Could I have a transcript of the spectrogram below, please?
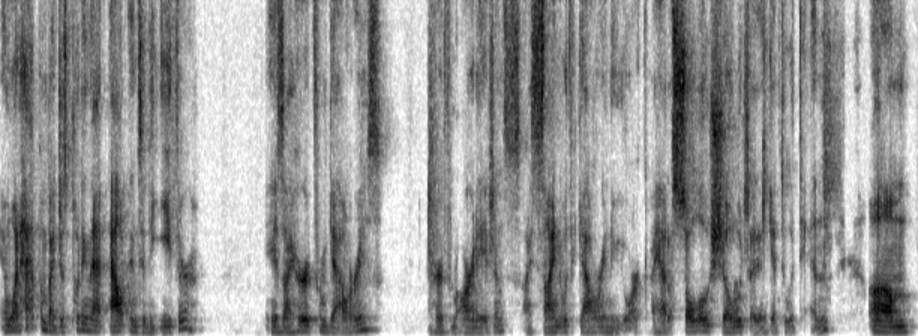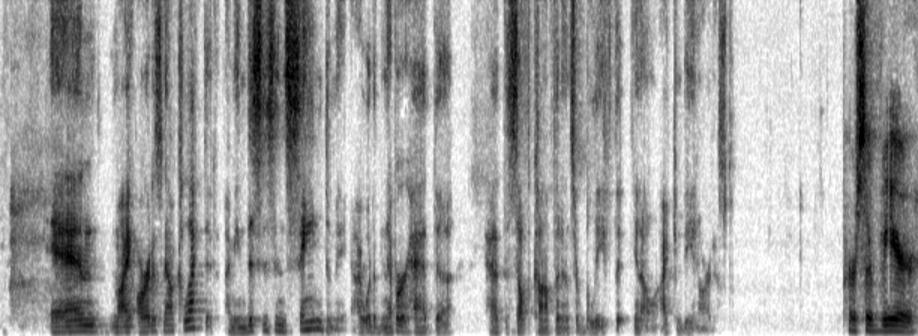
And what happened by just putting that out into the ether is I heard from galleries I heard from art agents. I signed with gallery New York. I had a solo show, which I didn't get to attend. Um, and my art is now collected. I mean, this is insane to me. I would have never had the had the self confidence or belief that you know I can be an artist. Persevere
